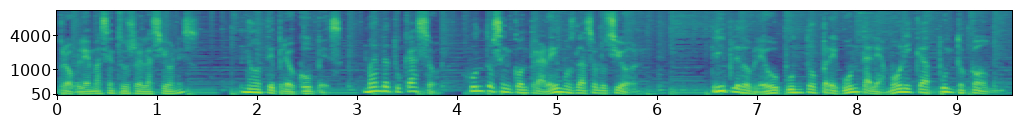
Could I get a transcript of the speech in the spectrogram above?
¿Problemas en tus relaciones? No te preocupes, manda tu caso, juntos encontraremos la solución. www.preguntaleamónica.com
